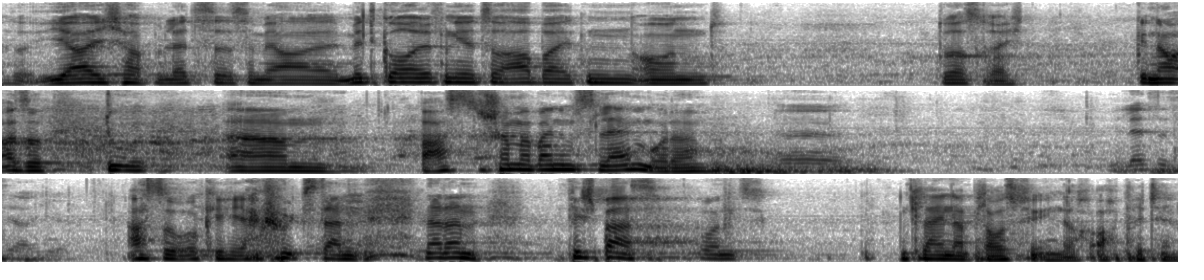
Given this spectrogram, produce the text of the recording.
also, ja ich habe letztes Jahr mitgeholfen, hier zu arbeiten und du hast recht. Genau, also du ähm, warst du schon mal bei einem Slam, oder? Äh, letztes Jahr hier. Ach so, okay, ja gut, dann, na dann viel Spaß und einen kleinen Applaus für ihn doch auch bitte.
